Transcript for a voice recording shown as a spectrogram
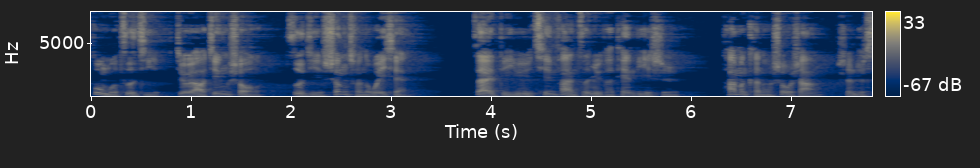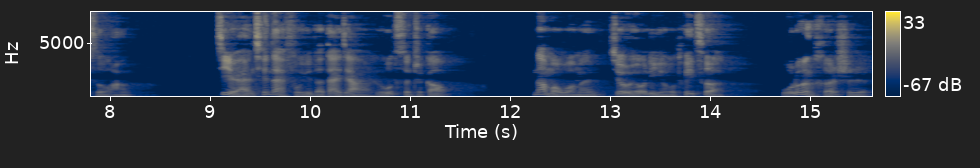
父母自己就要经受自己生存的危险。在抵御侵犯子女的天敌时，他们可能受伤甚至死亡。既然亲代抚育的代价如此之高，那么我们就有理由推测，无论何时，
